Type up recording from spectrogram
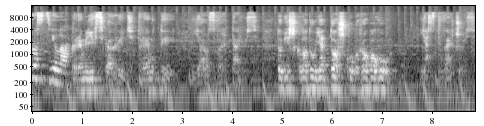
розцвіла. Кремлівська гить, тремти, я розвертаюсь. Тобі ж кладу я дошку гробову. Я стверджуюсь,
